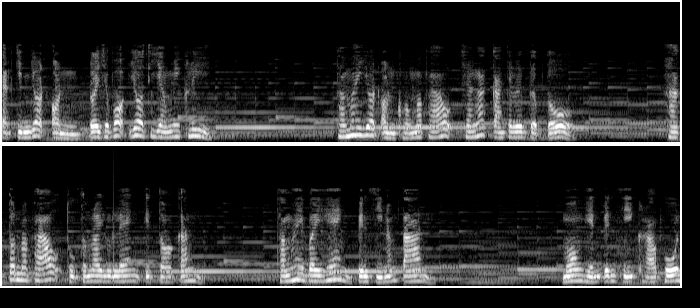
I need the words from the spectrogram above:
กัดกินยอดอ่อน โดยเฉพาะยอดที่ยังไม่คลี่ทำให้ยอดอ่อนของมะพร้าวชะงักการเจริญเติบโต หากต้นมะพร้าวถูกทำลายรุนแรงติดต่อกันทำให้ใบแห้งเป็นสีน้ำตาล มองเห็นเป็นสีขาวโพลน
